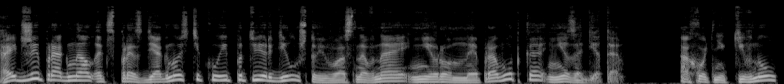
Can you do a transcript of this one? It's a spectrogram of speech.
Айджи прогнал экспресс-диагностику и подтвердил, что его основная нейронная проводка не задета. Охотник кивнул,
